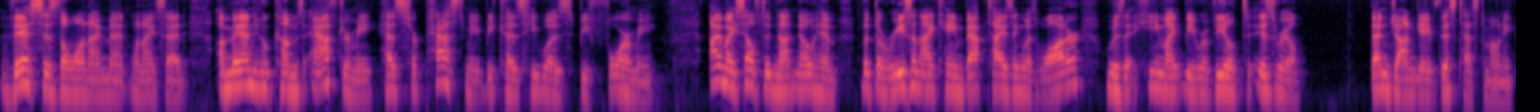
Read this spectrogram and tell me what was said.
This is the one I meant when I said, A man who comes after me has surpassed me because he was before me. I myself did not know him, but the reason I came baptizing with water was that he might be revealed to Israel. Then John gave this testimony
